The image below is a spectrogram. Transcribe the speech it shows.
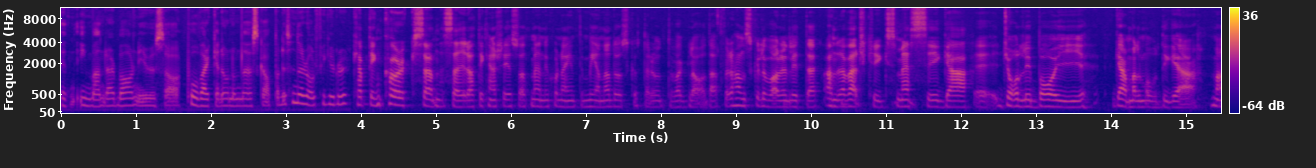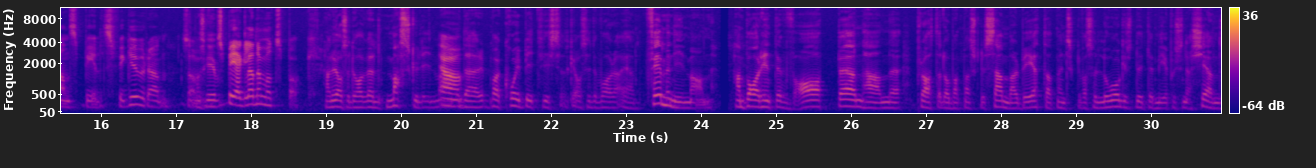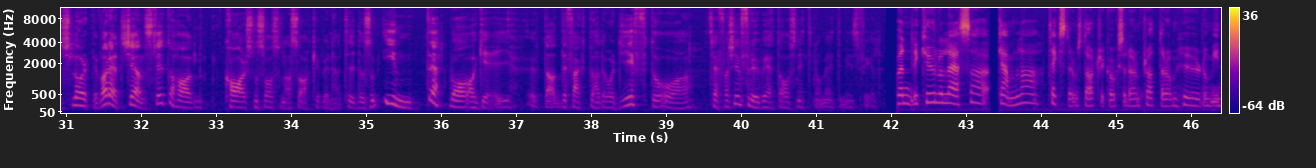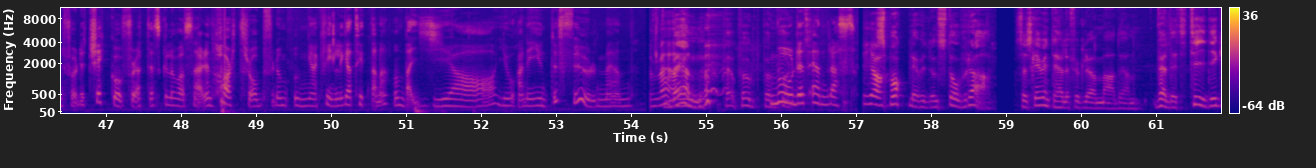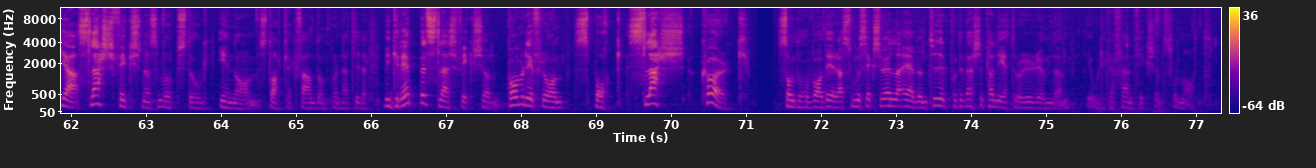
ett invandrarbarn i USA påverkade honom när han skapade sina rollfigurer. Kapten Kirk sen säger att det kanske är så att människorna inte menade att skutta runt och vara glada. För han skulle vara den lite andra världskrigsmässiga eh, Jolly Boy gammalmodiga mansbildsfiguren som Han skrev- speglade mot Spock. Han är alltså då en väldigt maskulin man. Ja. Där McCoy bitvis ska alltså det vara en feminin man. Han bar inte vapen, han eh, pratade om att man skulle samarbeta, att man inte skulle vara så logisk och lite mer på sina känslor. Det var rätt känsligt att ha en karl som sa sådana saker vid den här tiden som inte var gay utan de facto hade varit gift och, och träffat sin fru i ett avsnitt om jag inte minns fel. Men det är kul att läsa gamla texter om Star Trek också där de pratar om hur de införde Chekhov för att det skulle vara så här en heartthrob för de unga kvinnliga tittarna. Man bara ja, jo han är ju inte ful men Men, Men, punkt, punkt, punkt. modet ändras. ja, Spock blev ju den stora. Sen ska vi inte heller förglömma den väldigt tidiga slash fictionen som uppstod inom Star Trek fandom på den här tiden. Begreppet slash fiction kommer det ifrån Spock slash Kirk som då var deras homosexuella äventyr på diverse planeter och i rymden i olika fanfictionsformat.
